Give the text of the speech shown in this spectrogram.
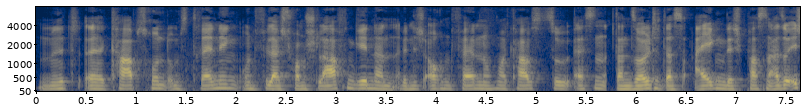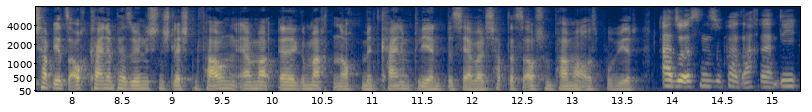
mit äh, Carbs rund ums Training und vielleicht vom Schlafen gehen, dann bin ich auch ein Fan, nochmal Carbs zu essen, dann sollte das eigentlich passen. Also ich habe jetzt auch keine persönlichen schlechten Erfahrungen äh, gemacht und auch mit keinem Klient bisher, weil ich habe das auch schon ein paar Mal ausprobiert. Also ist eine super Sache. Die,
